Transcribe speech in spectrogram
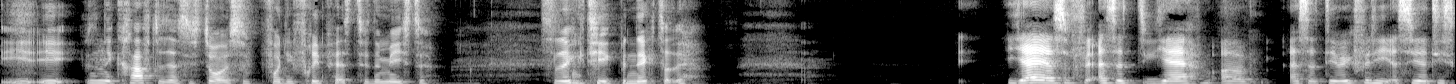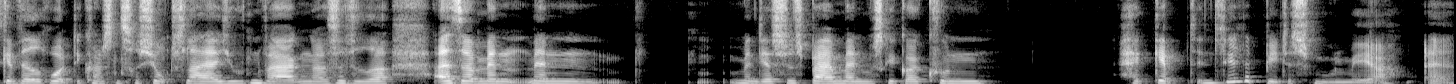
i, i, sådan i kraft af deres historie, så får de fripas til det meste. Så længe de ikke benægter det. Ja, ja, så, altså, ja, og altså, det er jo ikke fordi, jeg siger, at de skal være rundt i koncentrationslejre, Judenvagen og så videre. Altså, men, men, men jeg synes bare, at man måske godt kunne have gemt en lille bitte smule mere af,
